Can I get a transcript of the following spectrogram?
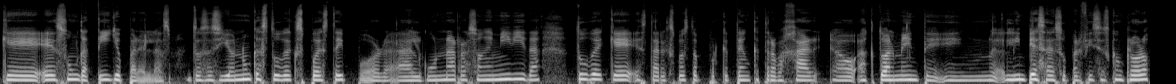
que es un gatillo para el asma. Entonces, si yo nunca estuve expuesta y por alguna razón en mi vida tuve que estar expuesta porque tengo que trabajar actualmente en limpieza de superficies con cloro,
